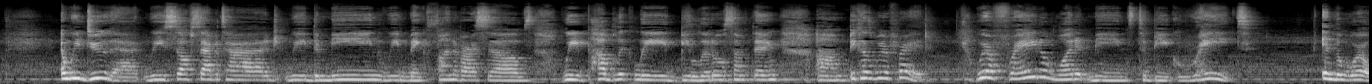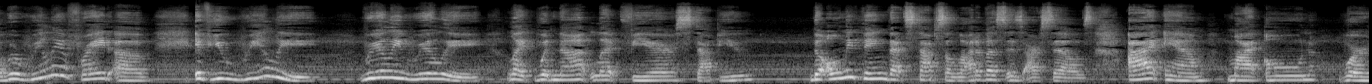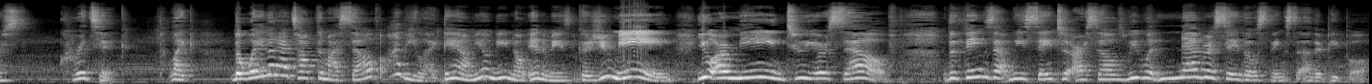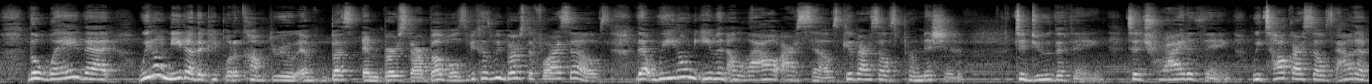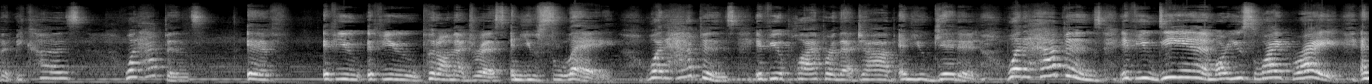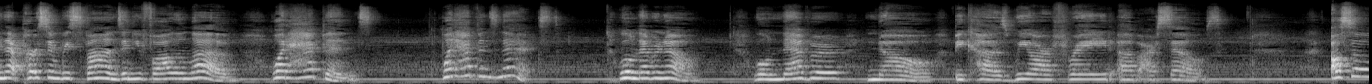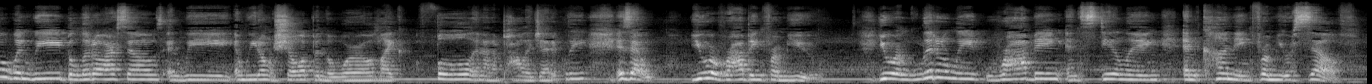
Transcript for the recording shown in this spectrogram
And we do that. We self sabotage, we demean, we make fun of ourselves, we publicly belittle something um, because we're afraid. We're afraid of what it means to be great in the world. We're really afraid of if you really really, really like would not let fear stop you. The only thing that stops a lot of us is ourselves. I am my own worst critic. Like the way that I talk to myself, I'd be like, damn, you don't need no enemies because you mean. You are mean to yourself. The things that we say to ourselves, we would never say those things to other people. The way that we don't need other people to come through and bust and burst our bubbles because we burst it for ourselves. That we don't even allow ourselves, give ourselves permission to do the thing, to try the thing. We talk ourselves out of it because what happens if if you if you put on that dress and you slay what happens if you apply for that job and you get it? What happens if you dm or you swipe right and that person responds and you fall in love? What happens? What happens next? We'll never know. We'll never know because we are afraid of ourselves. Also when we belittle ourselves and we and we don't show up in the world like full and unapologetically is that you are robbing from you. You are literally robbing and stealing and cunning from yourself.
